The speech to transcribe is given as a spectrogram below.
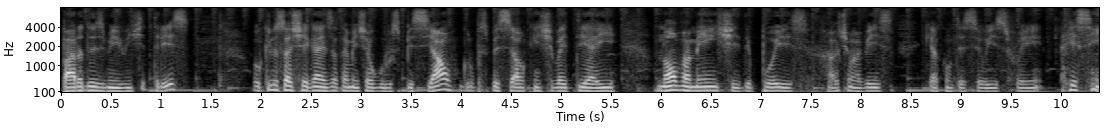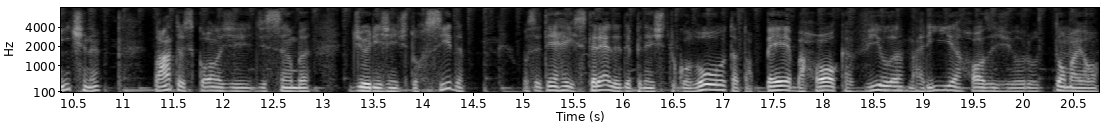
para 2023. O que nos vai chegar exatamente ao grupo especial, grupo especial que a gente vai ter aí novamente depois, a última vez que aconteceu isso foi recente, né? Quatro escolas de, de samba de origem de torcida. Você tem a reestreia da Independente Tricolor, Tatuapé, Barroca, Vila, Maria, Rosa de Ouro, Tom Maior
